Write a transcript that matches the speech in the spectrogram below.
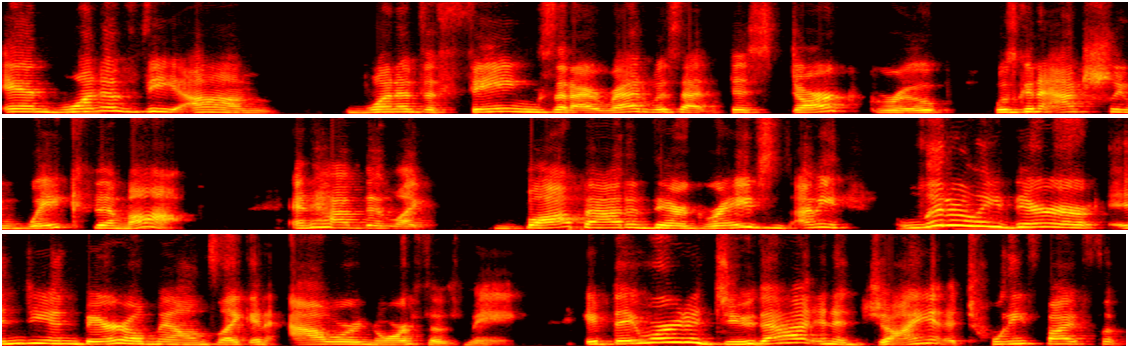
and one of the um one of the things that i read was that this dark group was going to actually wake them up and have them like bop out of their graves i mean literally there are indian burial mounds like an hour north of me if they were to do that and a giant a 25 foot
